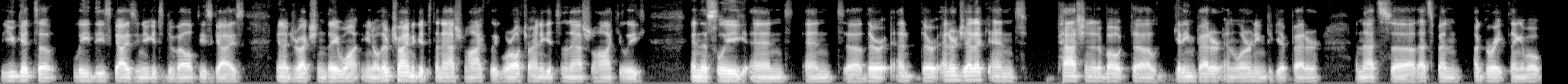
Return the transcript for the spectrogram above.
You get to lead these guys and you get to develop these guys in a direction they want. You know, they're trying to get to the National Hockey League. We're all trying to get to the National Hockey League in this league, and and uh, they're and they're energetic and passionate about uh, getting better and learning to get better, and that's uh, that's been a great thing about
